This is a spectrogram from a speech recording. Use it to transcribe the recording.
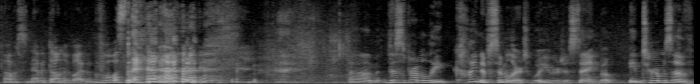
I've obviously never done a Viva before, so. um, this is probably kind of similar to what you were just saying, but in terms of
